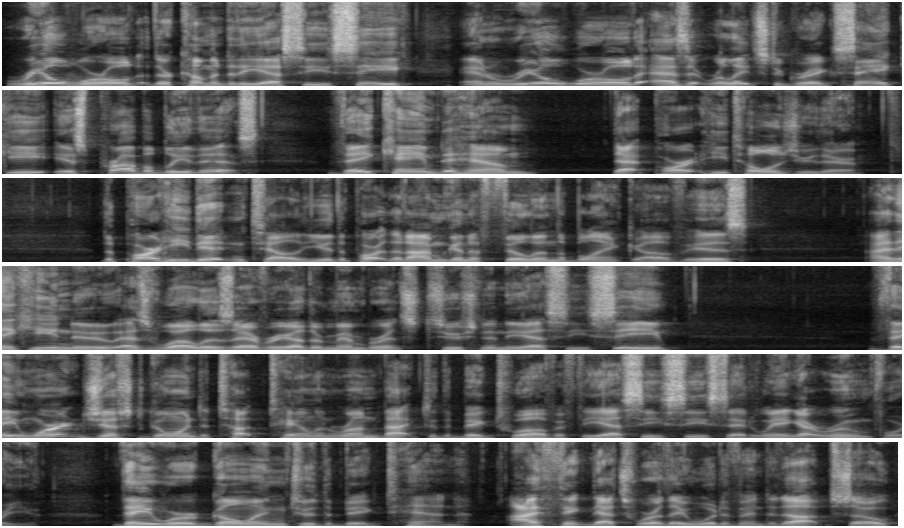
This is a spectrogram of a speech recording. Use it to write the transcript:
Real world, they're coming to the SEC, and real world as it relates to Greg Sankey is probably this. They came to him, that part he told you there. The part he didn't tell you, the part that I'm going to fill in the blank of, is I think he knew, as well as every other member institution in the SEC, they weren't just going to tuck tail and run back to the Big 12 if the SEC said, we ain't got room for you. They were going to the Big 10. I think that's where they would have ended up. So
